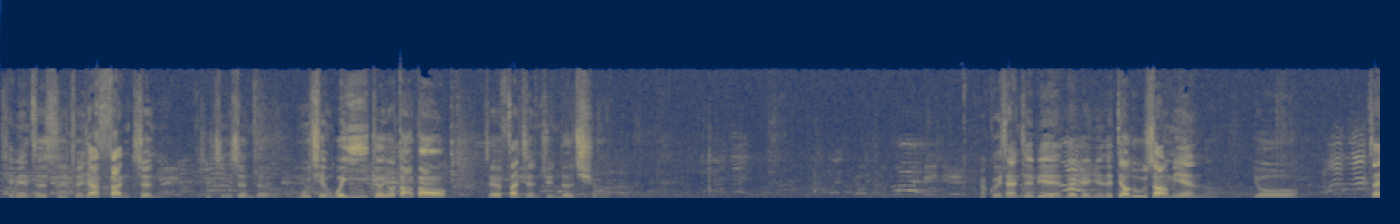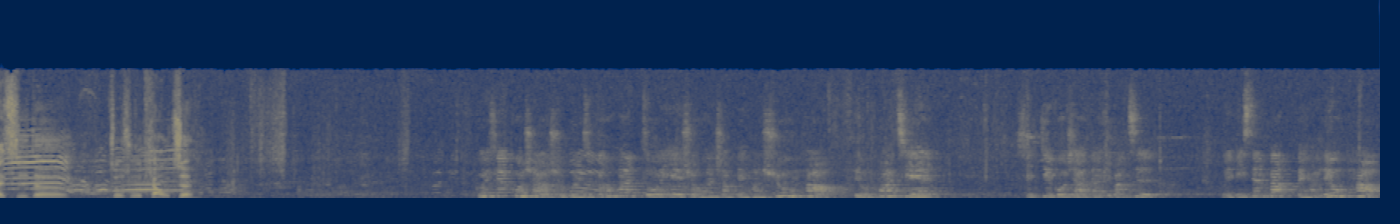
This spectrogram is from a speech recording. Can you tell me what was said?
前面则是吞下三振，是金圣德目前唯一一个有打到这个范成俊的球。那龟山这边在人员的调度上面呢，又再次的做出调整。龟山国小守位置更换，左野手换上背号十五号刘华杰。新界国小打击棒次为第三棒，背号六号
